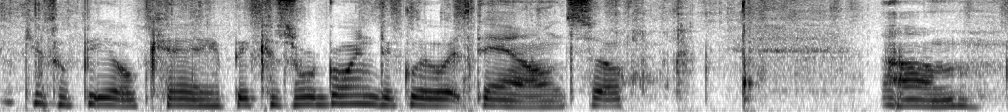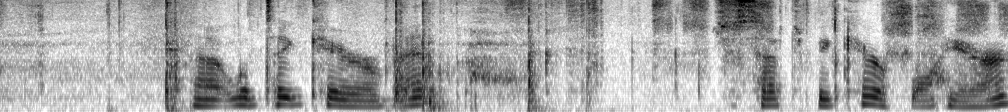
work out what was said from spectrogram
I it'll be okay because we're going to glue it down, so um, that will take care of it. Just have to be careful here.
